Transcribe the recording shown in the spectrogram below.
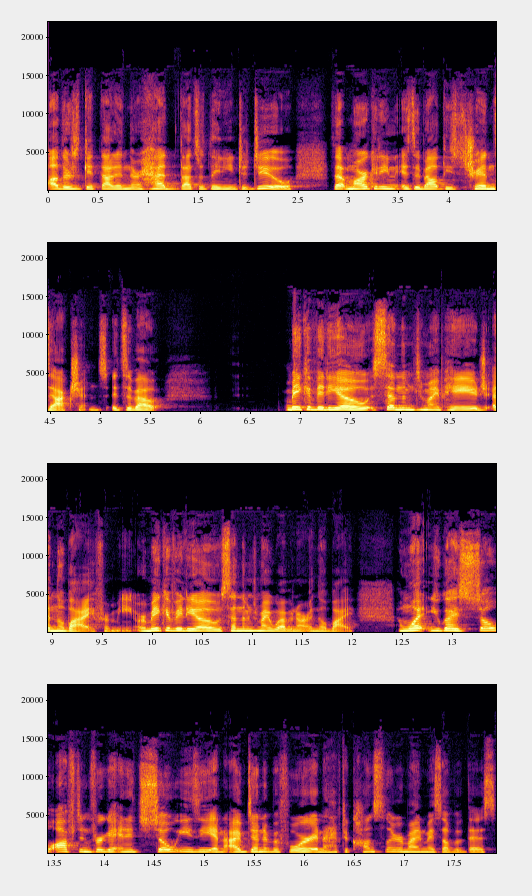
others get that in their head that's what they need to do that marketing is about these transactions it's about make a video, send them to my page, and they'll buy from me. Or make a video, send them to my webinar, and they'll buy. And what you guys so often forget, and it's so easy, and I've done it before, and I have to constantly remind myself of this,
